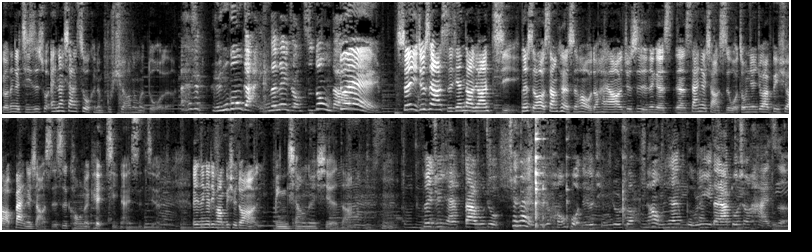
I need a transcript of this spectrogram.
有那个机制说，哎，那下一次我可能不需要那么多了。它是人工感应的那种自动的。对，所以就是要时间到就要挤。那时候上课的时候，我都还要就是那个呃三个小时，我中间就要必须要半个小时是空的，可以挤奶时间。而且那个地方必须都要冰箱那些的，嗯。所以之前大陆就现在也是就很火的一个题目，就是说，你看我们现在鼓励大家多生孩子，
